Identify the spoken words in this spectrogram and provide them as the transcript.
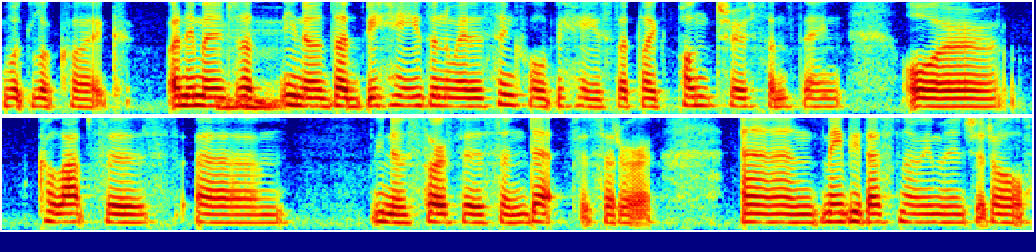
would look like. An image mm -hmm. that, mm-hmm. you know, that behaves in the way the sinkhole behaves, that like punctures something or collapses, um, you know, surface and depth, etc. And maybe that's no image at all.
